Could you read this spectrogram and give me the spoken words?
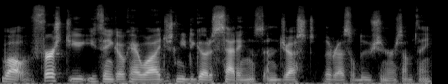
well, first you, you think, okay, well I just need to go to settings and adjust the resolution or something.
